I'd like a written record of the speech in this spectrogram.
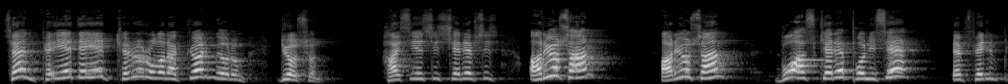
Sen PYD'ye terör olarak görmüyorum diyorsun. Haysiyetsiz, şerefsiz arıyorsan, arıyorsan bu askere, polise e, fel-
